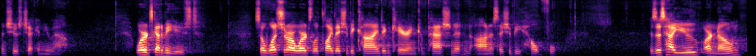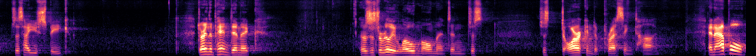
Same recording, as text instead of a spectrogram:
when she was checking you out. Words got to be used. So, what should our words look like? They should be kind and caring, compassionate and honest. They should be helpful. Is this how you are known? Is this how you speak? During the pandemic, it was just a really low moment and just, just dark and depressing time. And Apple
